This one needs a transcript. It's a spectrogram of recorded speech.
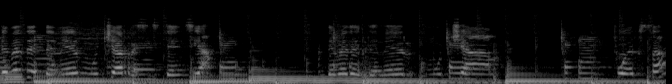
Debe de tener mucha resistencia, debe de tener mucha fuerza,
